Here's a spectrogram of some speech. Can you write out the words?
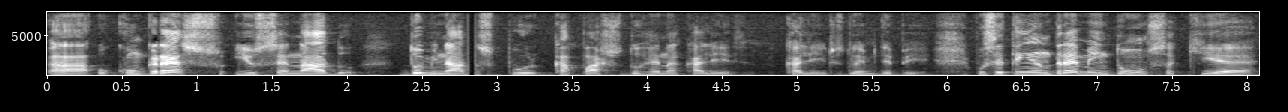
a- o Congresso e o Senado dominados por capachos do Renan Calheiros, do MDB. Você tem André Mendonça, que é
